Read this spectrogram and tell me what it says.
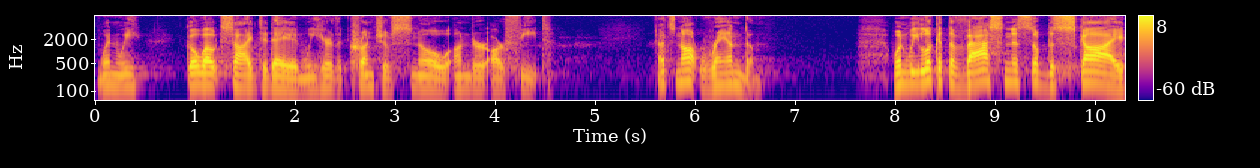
when we go outside today and we hear the crunch of snow under our feet, that's not random. When we look at the vastness of the sky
